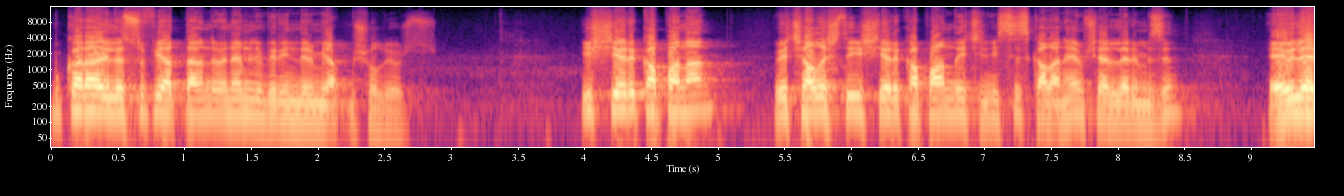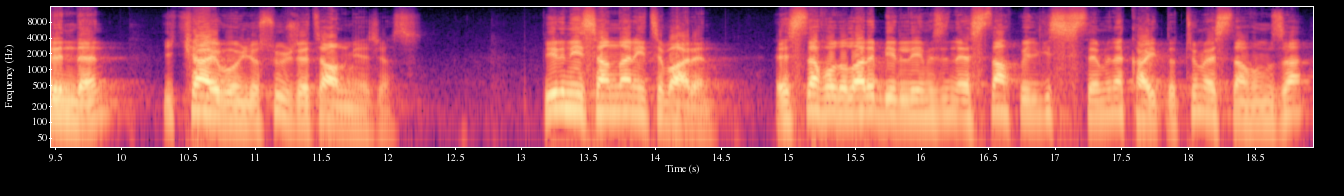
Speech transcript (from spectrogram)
Bu karar ile su fiyatlarında önemli bir indirim yapmış oluyoruz. İş yeri kapanan ve çalıştığı iş yeri kapandığı için işsiz kalan hemşerilerimizin evlerinden 2 ay boyunca su ücreti almayacağız. 1 Nisan'dan itibaren Esnaf Odaları Birliğimizin esnaf bilgi sistemine kayıtlı tüm esnafımıza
